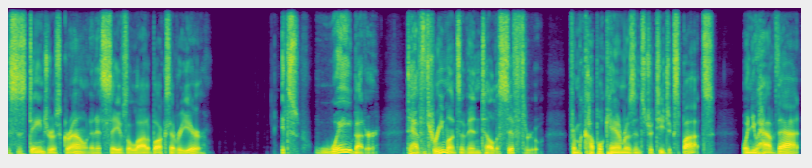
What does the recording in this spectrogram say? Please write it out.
This is dangerous ground and it saves a lot of bucks every year. It's way better to have three months of intel to sift through from a couple cameras in strategic spots. When you have that,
